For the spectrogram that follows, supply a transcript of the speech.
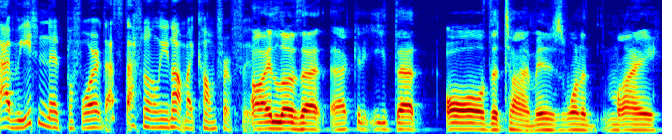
I've eaten it before. That's definitely not my comfort food. I love that. I could eat that all the time. It is one of my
